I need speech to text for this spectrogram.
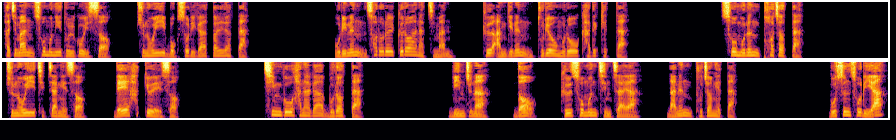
하지만 소문이 돌고 있어 준호의 목소리가 떨렸다. 우리는 서로를 끌어안았지만 그 안기는 두려움으로 가득했다. 소문은 퍼졌다. 준호의 직장에서, 내 학교에서. 친구 하나가 물었다. 민준아, 너, 그 소문 진짜야. 나는 부정했다. 무슨 소리야?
